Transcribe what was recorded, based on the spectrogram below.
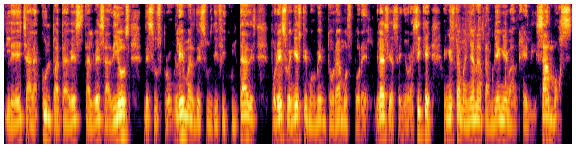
le echa la culpa tal vez, tal vez a Dios de sus problemas, de sus dificultades. Por eso en este momento oramos por él. Gracias, Señor. Así que en esta mañana también evangelizamos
